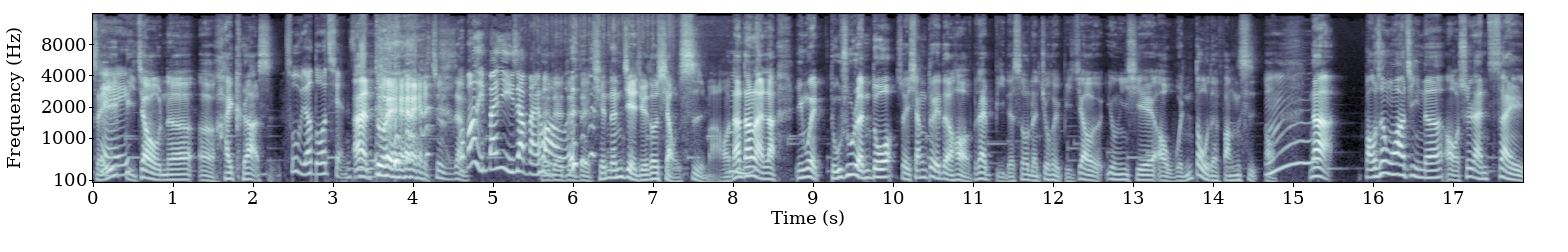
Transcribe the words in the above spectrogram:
谁比较呢？呃，high class，出比较多钱是是？哎，对，就是这样。我帮你翻译一下白话文。对对对，钱能解决都小事嘛。哦，那当然了，因为读书人多，所以相对的哈，在比的时候呢，就会比较用一些哦文斗的方式哦。那保生文化祭呢？哦，虽然在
